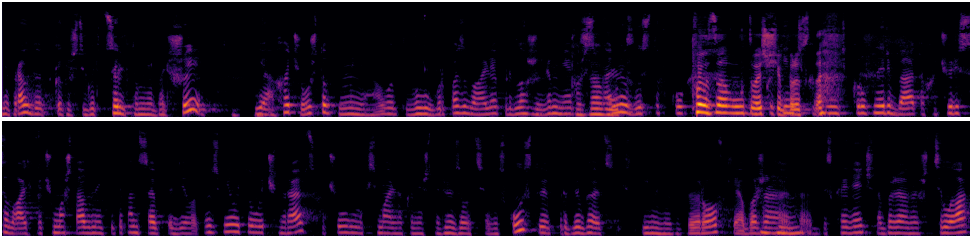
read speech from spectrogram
мне правда, как я же тебе говорю, цели-то у меня большие. Я хочу, чтобы меня вот в Лувр позвали, предложили мне Позовут. персональную выставку. Позовут вообще просто. какие-нибудь крупные ребята, хочу рисовать, хочу масштабные какие-то концепты делать. Ну, то есть мне это очень нравится, хочу максимально, конечно, реализовать себя в искусстве, продвигать именно татуировки, обожаю Мгм. это бесконечно, обожаю наши тела.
